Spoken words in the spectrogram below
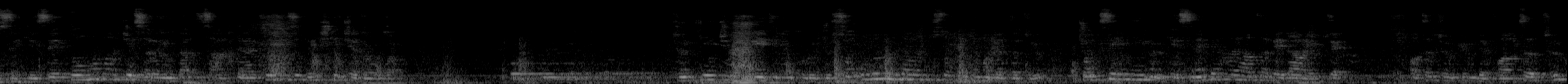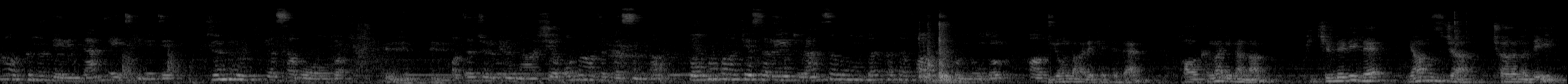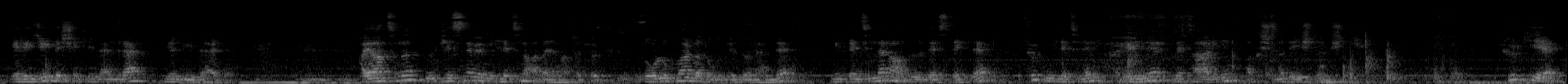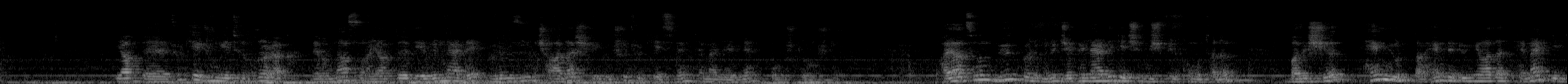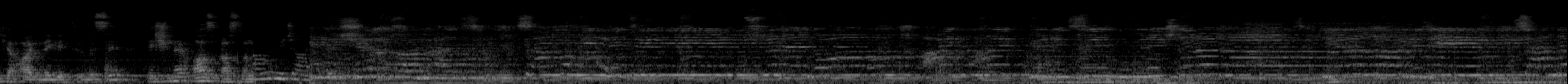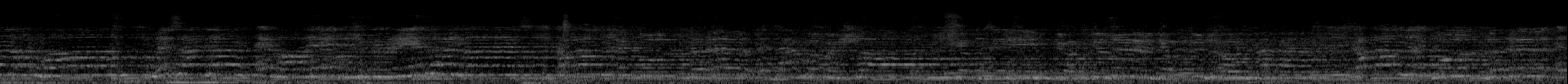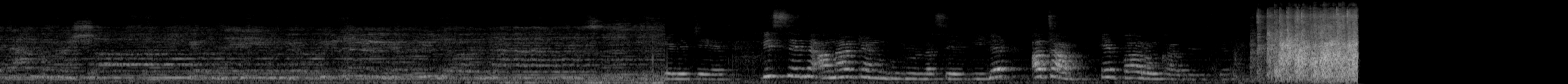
2038'de Dolmabahçe Sarayı'nda saatler 9'u 5 gece doldu. Türkiye Cumhuriyeti'nin kurucusu Ulu Önder Mustafa Kemal Atatürk, çok sevdiği ülkesine ve hayata veda etti. Atatürk'ün vefatı tüm halkını derinden etkiledi. Tüm yurt yasa boğuldu. Atatürk'ün naaşı 16 Kasım'da Dolmabahçe Sarayı Tören Salonu'nda katafalka koyuldu. Halk vizyonla hareket eden, halkına inanan, fikirleriyle yalnızca çağını değil, geleceği de şekillendiren bir liderdi. Hayatını ülkesine ve milletine adayan Atatürk, zorluklarla dolu bir dönemde milletinden aldığı destekle Türk milletinin kaderini ve tarihin akışını değiştirmiştir. Türkiye yap, e, Türkiye Cumhuriyeti'ni kurarak ve bundan sonra yaptığı devrimlerle günümüzün çağdaş ve güçlü Türkiye'sinin temellerini oluşturmuştur. Hayatının büyük bölümünü cephelerde geçirmiş bir komutanın barışı hem yurtta hem de dünyada temel ilke haline getirmesi eşine az rastlanan mücadele. Geleceğe. Biz seni anarken gururla sevgiyle atam hep var ol kalbimizde.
